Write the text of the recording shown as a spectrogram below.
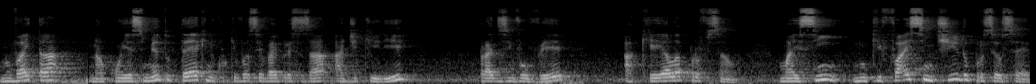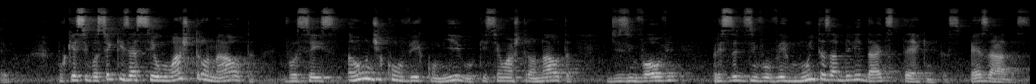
não vai estar no conhecimento técnico que você vai precisar adquirir para desenvolver aquela profissão, mas sim no que faz sentido para o seu cérebro. Porque se você quiser ser um astronauta, vocês hão de convir comigo que ser um astronauta desenvolve, precisa desenvolver muitas habilidades técnicas pesadas.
